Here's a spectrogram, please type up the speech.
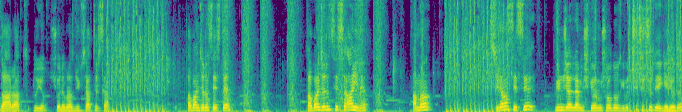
Daha rahat duyun. Şöyle biraz yükseltirsem. Tabancanın sesi de. Tabancanın sesi aynı. Ama silahın sesi güncellenmiş. Görmüş olduğunuz gibi çü çü çü diye geliyordu.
